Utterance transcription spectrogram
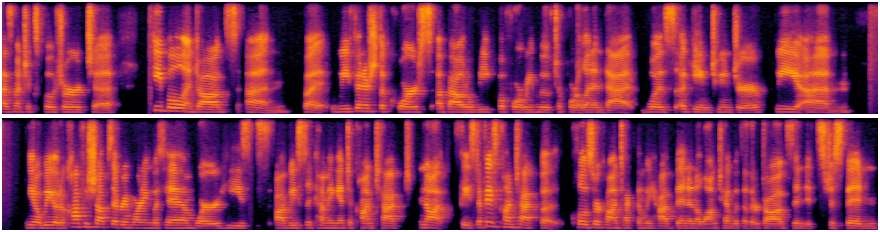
as much exposure to people and dogs. Um, but we finished the course about a week before we moved to Portland, and that was a game changer. We, um, you know, we go to coffee shops every morning with him where he's obviously coming into contact, not face to face contact, but closer contact than we have been in a long time with other dogs. And it's just been,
